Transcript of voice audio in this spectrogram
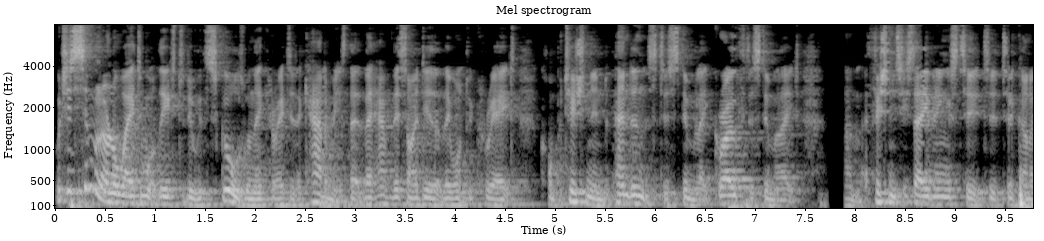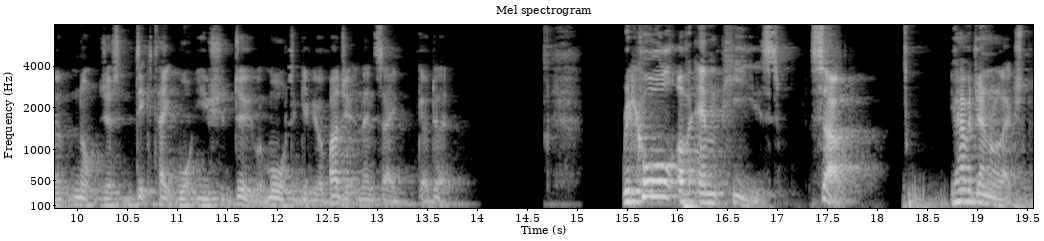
which is similar in a way to what they used to do with schools when they created academies. That they have this idea that they want to create competition independence to stimulate growth, to stimulate um, efficiency savings, to, to, to kind of not just dictate what you should do, but more to give you a budget and then say, go do it. Recall of MPs. So, you have a general election,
